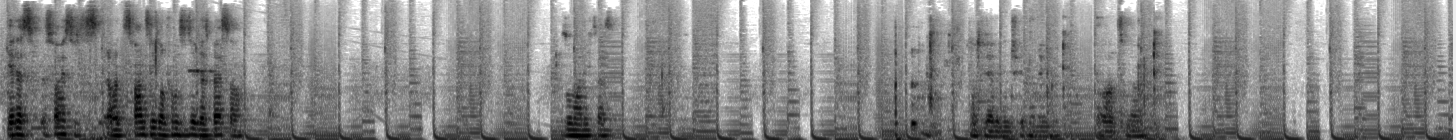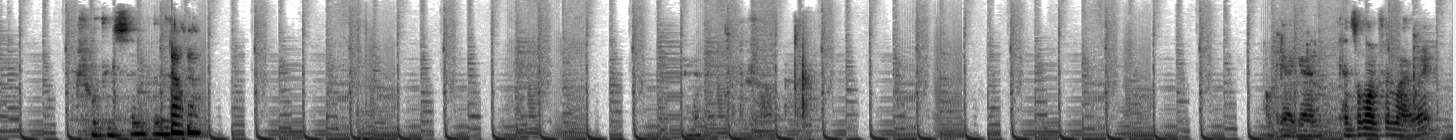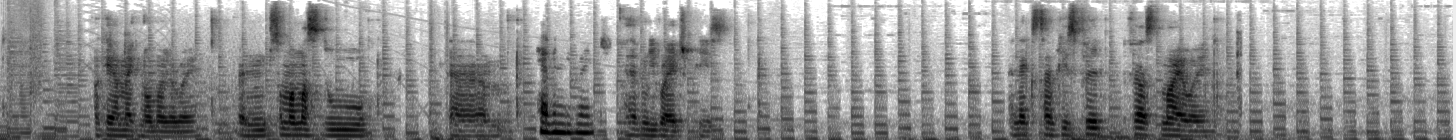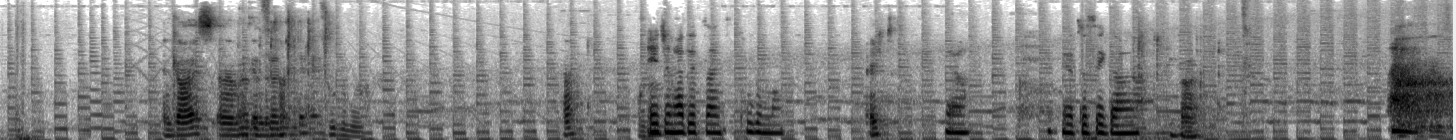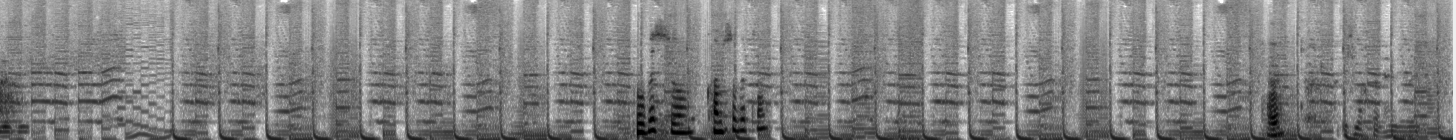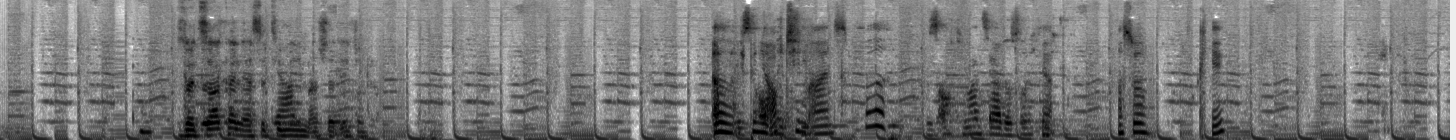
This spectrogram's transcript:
Ja, das, das weißt du, das, aber 20 und 25 ist besser. So meine ich das. Ich muss wieder mit den Schiffen reden. Dauert zu lang. Truth is simple. Ja. Okay, again. Can someone fill my way? Okay, I make normal array. And someone must do um, Heavenly Rage. Heavenly Rage, please. And next time, please fill first my array. And guys, um, Er hat again jetzt the zugemacht. Hä? Agent hat jetzt seins zugemacht. Echt? Ja. Jetzt ist egal. Egal. Wo bist du? Kommst du bitte? Du sollst Sarkan erste Team Ja. nehmen anstatt Agent. Oh, ich Ist bin auch ja auf nicht Team tief. 1. Ah, Das ist auch Team 1, ja, das ist richtig. Ja. ach so, okay.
